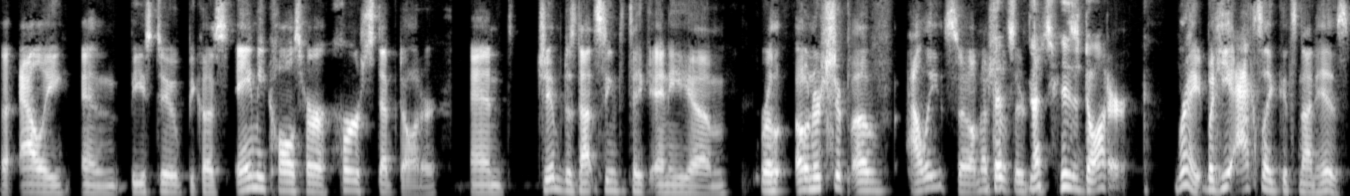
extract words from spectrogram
uh, Allie, and these two because Amy calls her her stepdaughter, and Jim does not seem to take any um, re- ownership of Allie. So I'm not sure if they're that's his daughter. right, but he acts like it's not his.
